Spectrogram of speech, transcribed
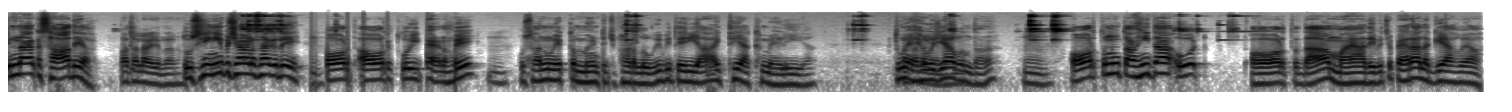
ਕਿੰਨਾ ਕੁ ਸਾਧ ਆ। ਪਤਾ ਲੱਗ ਜਾਂਦਾ ਤੁਸੀਂ ਨਹੀਂ ਪਛਾਣ ਸਕਦੇ। ਔਰ ਔਰ ਕੋਈ ਭੈਣ ਹੋਵੇ ਉਹ ਸਾਨੂੰ ਇੱਕ ਮਿੰਟ 'ਚ ਫੜ ਲਊਗੀ ਵੀ ਤੇਰੀ ਆ ਇੱਥੇ ਅੱਖ ਮੈਲੀ ਆ। ਤੂੰ ਇਹੋ ਜਿਹਾ ਬੰਦਾ। ਔਰਤ ਨੂੰ ਤਾਂ ਹੀ ਤਾਂ ਉਹ ਔਰਤ ਦਾ ਮਾਇਆ ਦੇ ਵਿੱਚ ਪਹਿਰਾ ਲੱਗਿਆ ਹੋਇਆ।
